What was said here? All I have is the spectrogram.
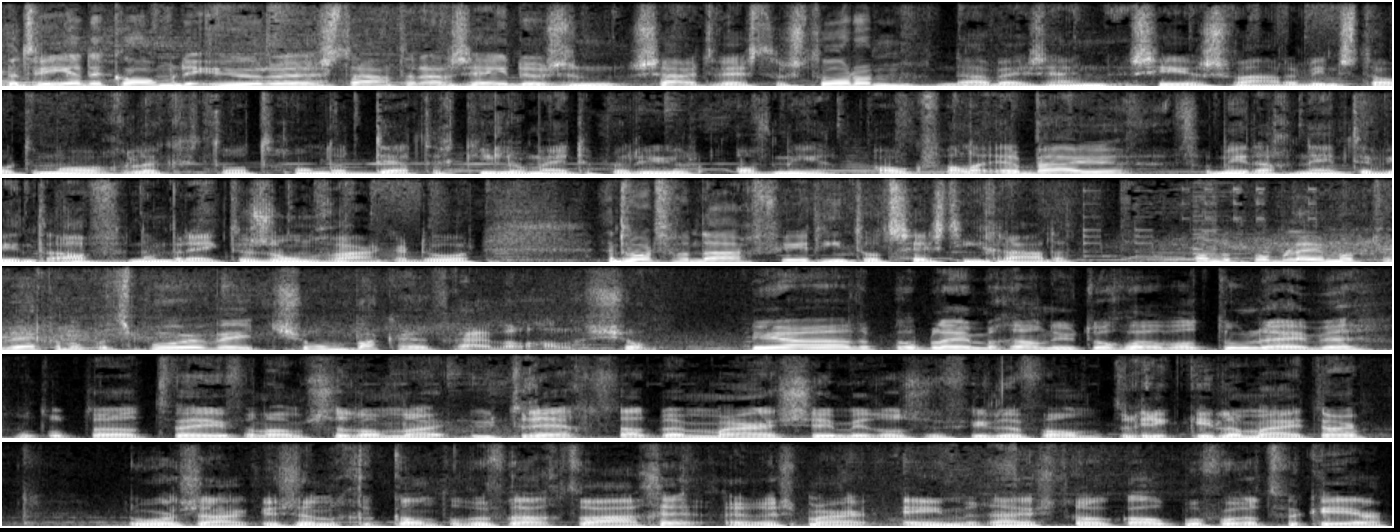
Het weer de komende uren staat er aan zee dus een zuidwesterstorm. Daarbij zijn zeer zware windstoten mogelijk, tot 130 km per uur of meer. Ook vallen er buien. Vanmiddag neemt de wind af en dan breekt de zon vaker door. Het wordt vandaag 14 tot 16 graden. Van de problemen op de weg en op het spoor weet John Bakker vrijwel alles. John. Ja, de problemen gaan nu toch wel wat toenemen. Want op de A2 van Amsterdam naar Utrecht staat bij Maarsen inmiddels een file van 3 kilometer. De oorzaak is een gekantelde vrachtwagen. Er is maar één rijstrook open voor het verkeer.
